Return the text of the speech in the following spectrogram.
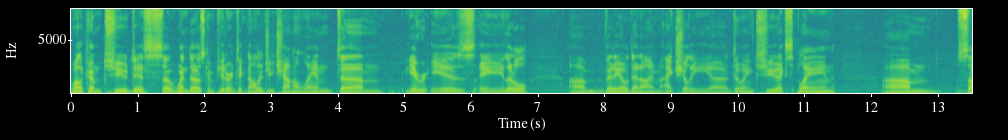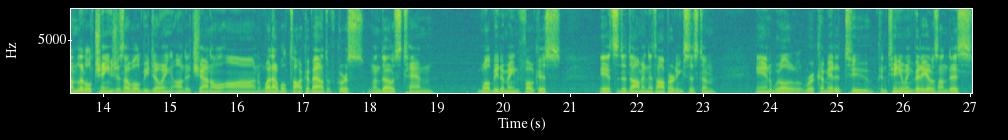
Welcome to this uh, Windows Computer and Technology channel and um, here is a little um, video that I'm actually uh, doing to explain um, some little changes I will be doing on the channel on what I will talk about. Of course, Windows 10 will be the main focus. It's the dominant operating system and we'll, we're committed to continuing videos on this.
